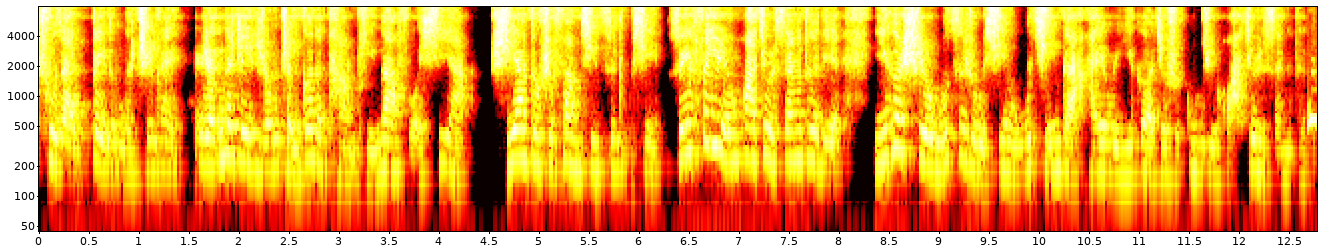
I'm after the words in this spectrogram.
处在被动的支配。人的这种整个的躺平啊、佛系啊，实际上都是放弃自主性。所以非人化就是三个特点：一个是无自主性、无情感，还有一个就是工具化，就是三个特点。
